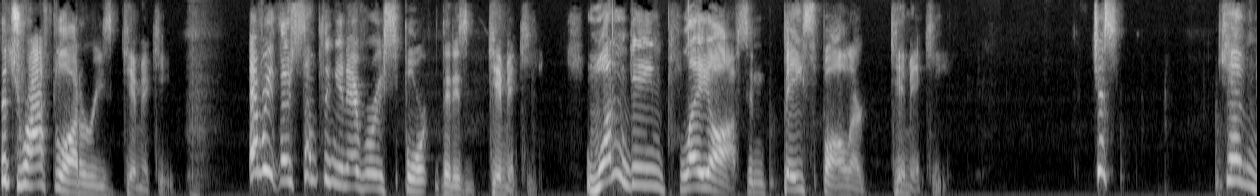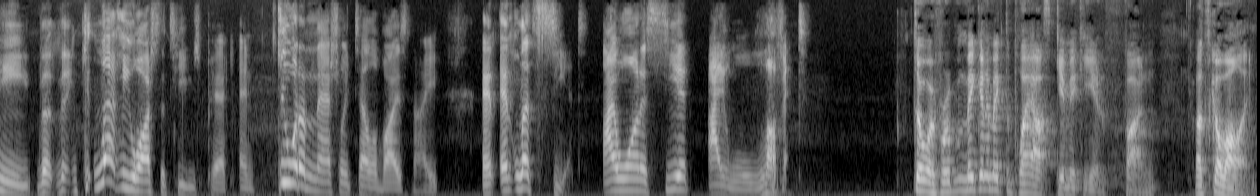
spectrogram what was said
The draft lottery's gimmicky. Every there's something in every sport that is gimmicky. One game playoffs in baseball are gimmicky. Just give me the, the let me watch the teams pick and do it on a nationally televised night and and let's see it. I want to see it. I love it. So if we're going to make the playoffs gimmicky and fun, let's go all in,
